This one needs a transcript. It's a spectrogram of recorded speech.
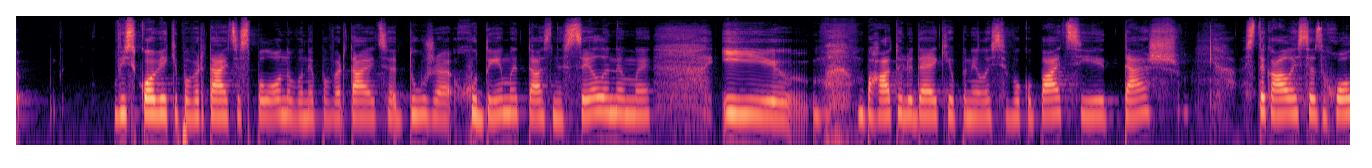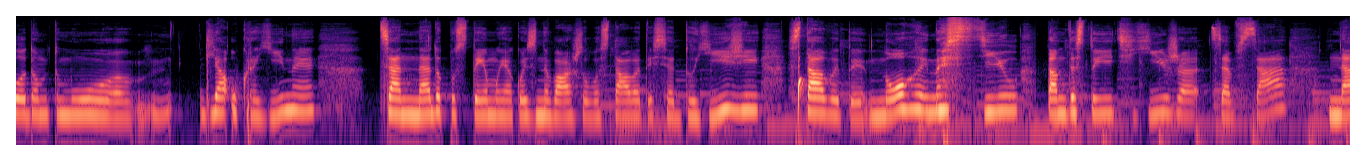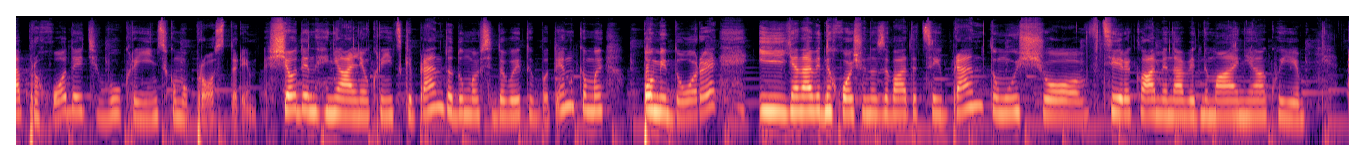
Військові, які повертаються з полону, вони повертаються дуже худими та знесиленими. І багато людей, які опинилися в окупації, теж стикалися з голодом. Тому для України це недопустимо якось зневажливо ставитися до їжі, ставити ноги на стіл, там, де стоїть їжа, це все не проходить в українському просторі. Ще один геніальний український бренд додумався давити ботинками помідори. І я навіть не хочу називати цей бренд, тому що в цій рекламі навіть немає ніякої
